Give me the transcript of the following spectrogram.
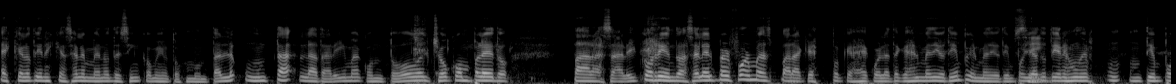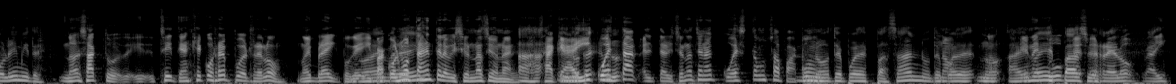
es que lo tienes que hacer en menos de cinco minutos. Montarle un ta- la tarima con todo el show completo para salir corriendo, hacer el performance para que, porque acuérdate que es el medio tiempo y el medio tiempo ya tú tienes un, un- un tiempo límite. No, exacto. Sí, tienes que correr por el reloj. No hay break. Porque, No y para colmo estás en televisión nacional. Ajá, O sea, que no ahí te- cuesta, el televisión nacional cuesta un zafacón. No te puedes pasar, no te puedes, no, ahí no hay espacio. el reloj ahí.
